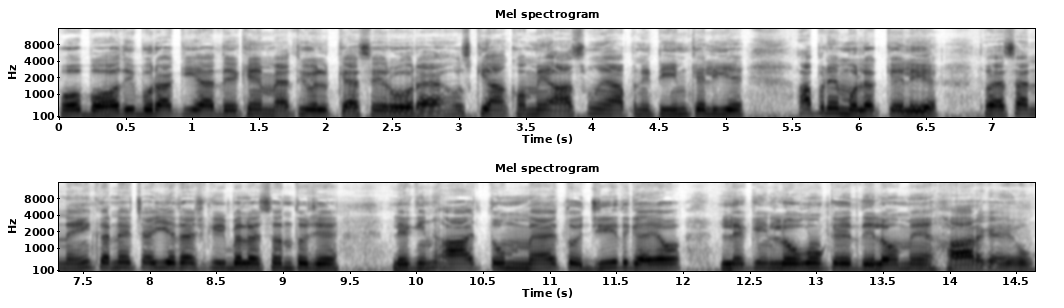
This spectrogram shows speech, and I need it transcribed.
वो बहुत ही बुरा किया। देखें मैथ्यूल कैसे रो रहा है। उसकी आँखों में आँसू हैं अपनी टीम के लिए, अपने मुल्क के लिए। तो ऐसा नहीं करने चाहिए था शकीबुल हसन तुझे, लेकिन आज तुम, मैं तो जीत गए हो, लेकिन लोगों के दिलों में हार गए हो।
